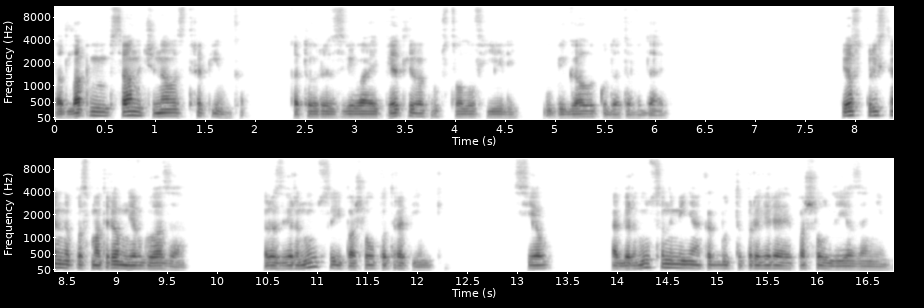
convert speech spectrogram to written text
Под лапами пса начиналась тропинка, которая, развивая петли вокруг стволов елей, убегала куда-то вдаль. Пес пристально посмотрел мне в глаза, развернулся и пошел по тропинке. Сел, обернулся на меня, как будто проверяя, пошел ли я за ним.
